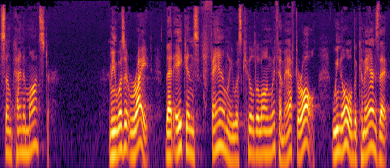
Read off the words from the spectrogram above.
some kind of monster? I mean, was it right that Achan's family was killed along with him? After all, we know the commands that,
